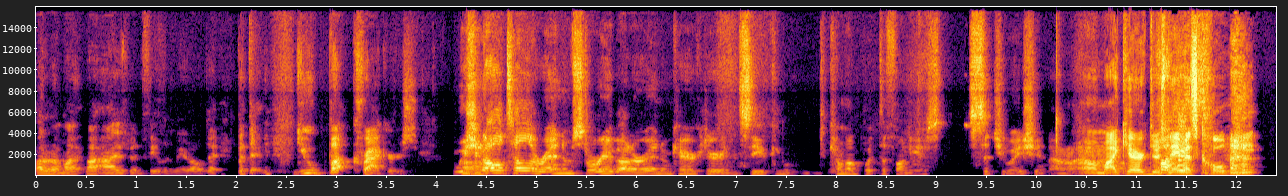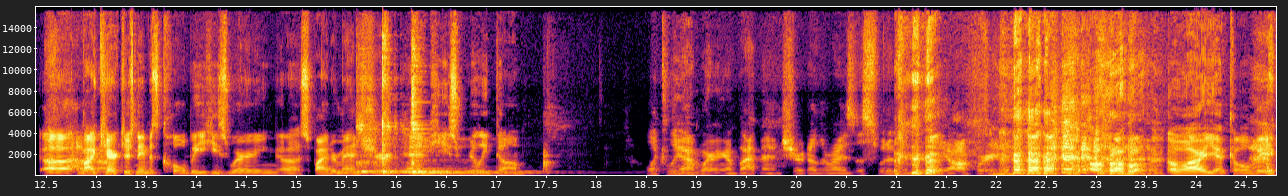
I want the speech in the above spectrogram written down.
I don't know. My, my eyes been feeling weird all day. But the, you butt crackers. We should Oh. all tell a random story about a random character and see who can come up with the funniest situation. I don't know. Oh, my character's name is Colby. Uh, don't my know. character's name is Colby. He's wearing a Spider-Man shirt and he's really dumb. Luckily, I'm wearing a Batman shirt. Otherwise, this would have been really awkward. oh, oh, are you, Colby?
